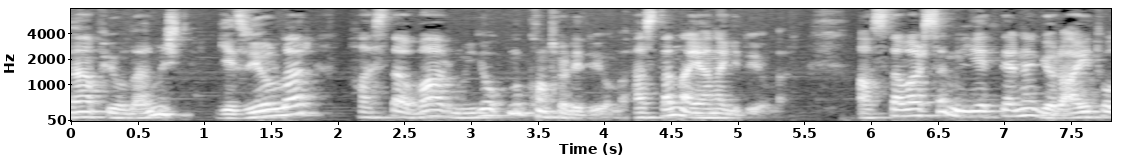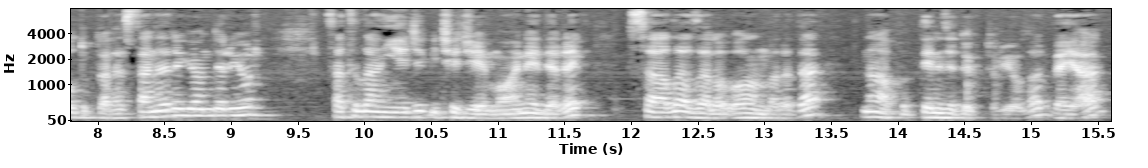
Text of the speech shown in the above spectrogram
ne yapıyorlarmış? Geziyorlar, hasta var mı yok mu kontrol ediyorlar. Hastanın ayağına gidiyorlar. Hasta varsa milliyetlerine göre ait oldukları hastanelere gönderiyor. Satılan yiyecek içeceği muayene ederek sağlığa zarar olanları da ne yapıp denize döktürüyorlar veya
